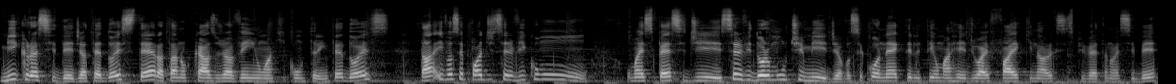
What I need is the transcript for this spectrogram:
micro SD de até 2 TB, tá? No caso já vem um aqui com 32, tá? E você pode servir como um, uma espécie de servidor multimídia. Você conecta, ele tem uma rede Wi-Fi que na hora que se espiveta no USB,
